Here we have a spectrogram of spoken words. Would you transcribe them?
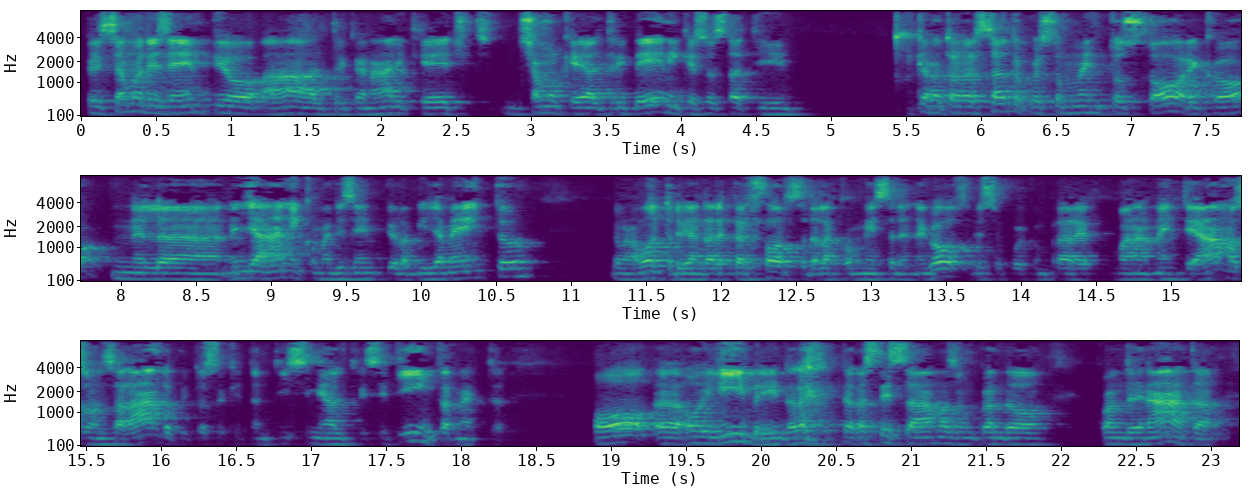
Pensiamo ad esempio a altri canali che, diciamo che altri beni che sono stati, che hanno attraversato questo momento storico nel, negli anni, come ad esempio l'abbigliamento, una volta devi andare per forza dalla commessa del negozio, adesso puoi comprare banalmente Amazon, Zalando, piuttosto che tantissimi altri siti internet, o, eh, o i libri della, della, stessa Amazon quando, quando è nata.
